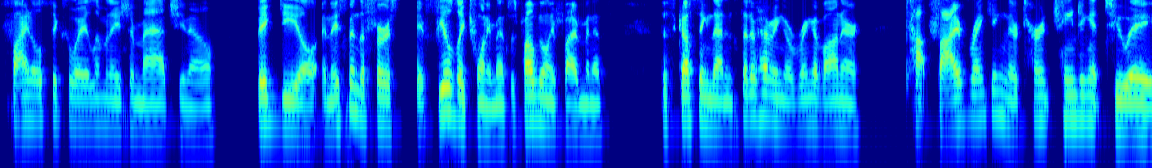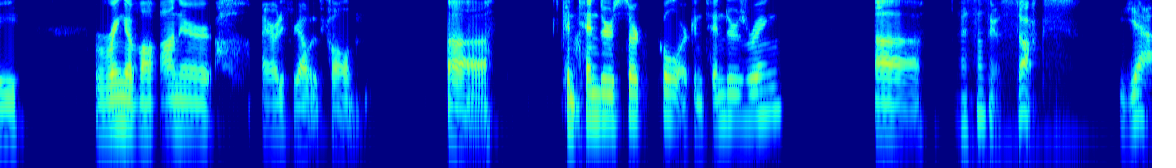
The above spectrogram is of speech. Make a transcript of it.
final six way elimination match. You know, big deal. And they spend the first it feels like twenty minutes. It's probably only five minutes discussing that instead of having a Ring of Honor top five ranking, they're turn changing it to a Ring of Honor. I already forgot what it's called. Uh, contenders circle or contenders ring. Uh, That sounds like it sucks. yeah,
